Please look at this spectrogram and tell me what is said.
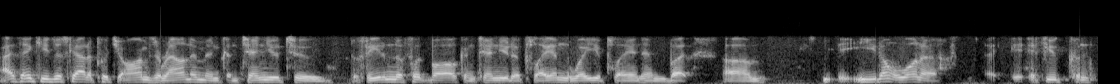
I think you just got to put your arms around him and continue to, to feed him the football, continue to play him the way you're playing him. But um, y- you don't want to if you can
